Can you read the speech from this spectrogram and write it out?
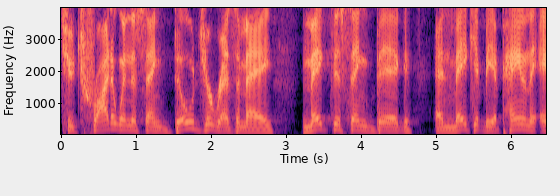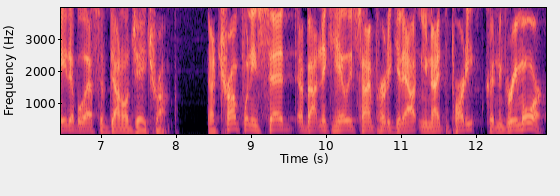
to try to win this thing. Build your resume. Make this thing big and make it be a pain in the AWS of Donald J. Trump. Now, Trump, when he said about Nikki Haley, it's time for her to get out and unite the party, couldn't agree more.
